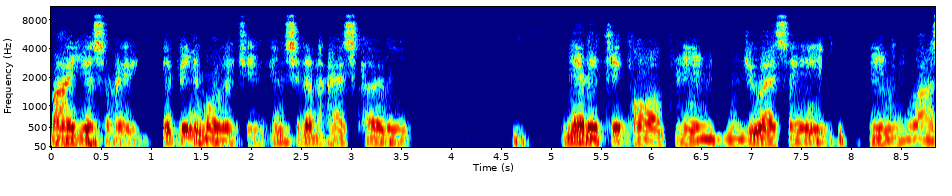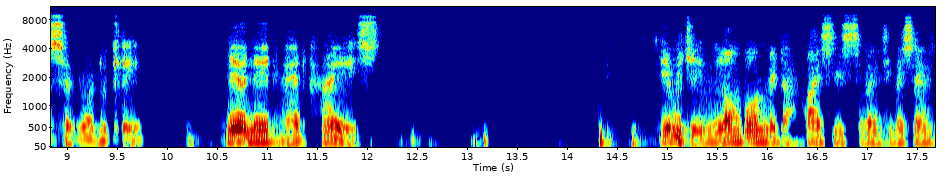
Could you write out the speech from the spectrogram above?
five years of age. Epidemiology. Incident has early nearly tripled in USA in last several decades. Neonate at high risk. Imaging long bone metaphysis 70%,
